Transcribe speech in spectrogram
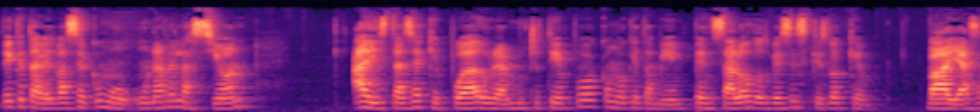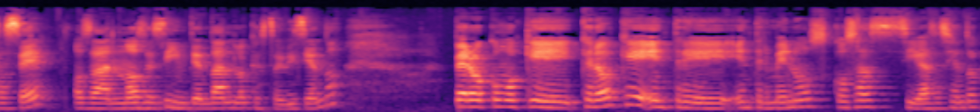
de que tal vez va a ser como una relación a distancia que pueda durar mucho tiempo, como que también pensarlo dos veces qué es lo que vayas a hacer. O sea, no sé si entiendan lo que estoy diciendo. Pero como que creo que entre, entre menos cosas sigas haciendo,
